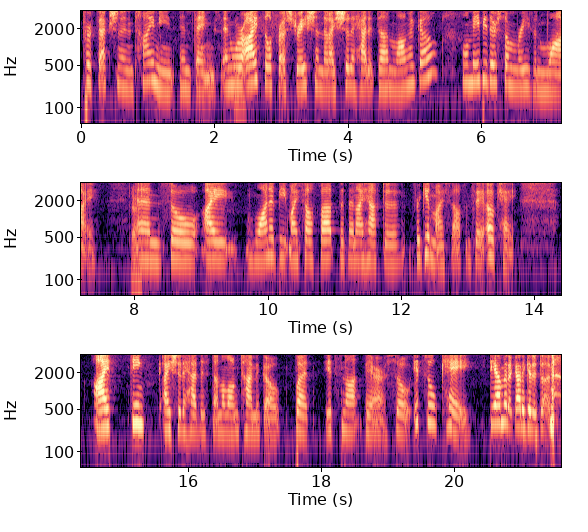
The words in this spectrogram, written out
perfection and timing in things, and where hmm. I feel frustration that I should have had it done long ago. Well, maybe there's some reason why. Okay. And so I want to beat myself up, but then I have to forgive myself and say, okay, I think I should have had this done a long time ago, but it's not there. So it's okay. Damn it, I got to get it done.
